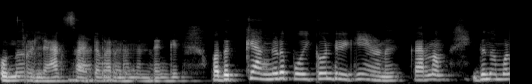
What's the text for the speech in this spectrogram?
ഒന്ന് റിലാക്സ് ആയിട്ട് വരണം. എന്നുണ്ടെങ്കിൽ വരണമെന്നുണ്ടെങ്കിൽ അപ്പോൾ അതൊക്കെ അങ്ങോട്ട് പോയിക്കൊണ്ടിരിക്കുകയാണ്. കാരണം ഇത് നമ്മൾ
